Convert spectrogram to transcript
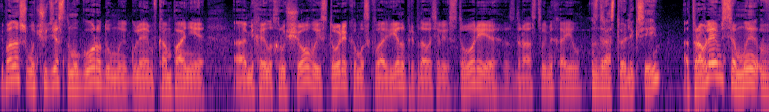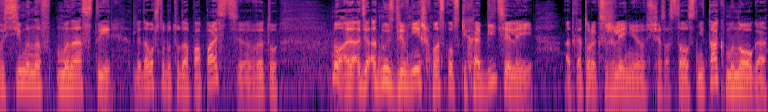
И по нашему чудесному городу мы гуляем в компании э, Михаила Хрущева, историка, москвоведа, преподавателя истории. Здравствуй, Михаил. Здравствуй, Алексей. Отправляемся мы в Симонов монастырь. Для того, чтобы туда попасть, в эту, ну, одну из древнейших московских обителей, от которой, к сожалению, сейчас осталось не так много,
